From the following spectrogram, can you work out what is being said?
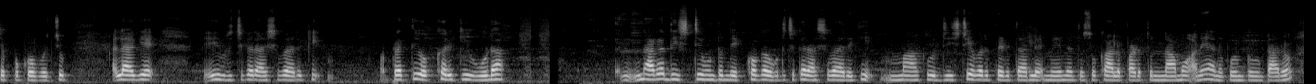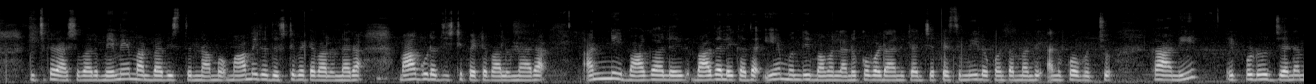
చెప్పుకోవచ్చు. అలాగే ఈ వృచ్చిక రాశి వారికి ప్రతి ఒక్కరికి కూడా నర దిష్టి ఉంటుంది. ఎక్కువగా వృచిక రాశి వారికి మాకు దిష్టి ఎవరు పెడతారులే మేమెంత సుఖాలు పడుతున్నాము అని అనుకుంటూ ఉంటారు. వృచిక రాశి వారు మేమేం అనుభవిస్తున్నాము? మా మీద దృష్టి పెట్టే వాళ్ళు ఉన్నారా? మా కూడా దిష్టి పెట్టే వాళ్ళు ఉన్నారా? అన్నీ బాగాలే బాధలే కదా. ఏముంది మమ్మల్ని అనుకోవడానికి అని చెప్పేసి మీలో కొంతమంది అనుకోవచ్చు. కానీ ఇప్పుడు జనం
